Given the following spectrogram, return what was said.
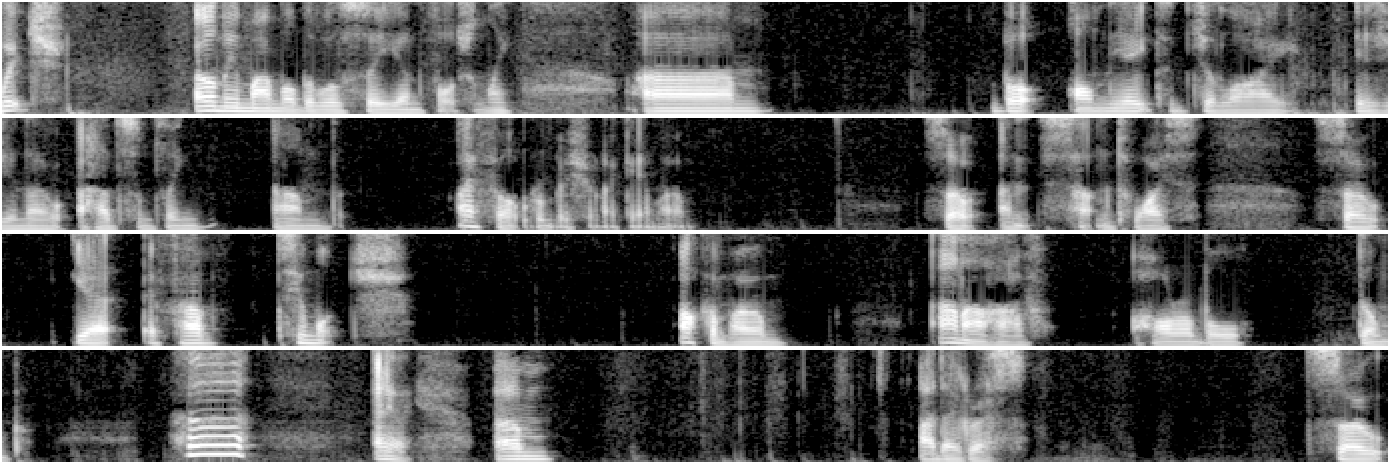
which only my mother will see, unfortunately. Um, but on the 8th of July, as you know, I had something and I felt rubbish when I came home. So, and it's happened twice. So, yeah, if I have too much, I'll come home and I'll have a horrible dump. anyway, um, I digress. So,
